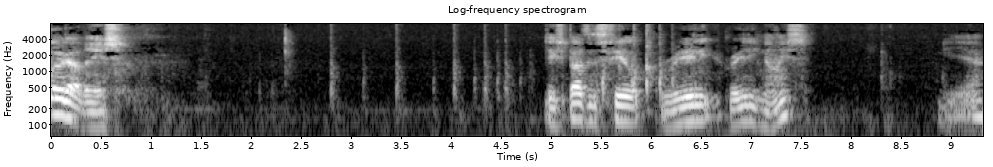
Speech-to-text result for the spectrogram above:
Oh, look at this. These buttons feel really, really nice. Yeah.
